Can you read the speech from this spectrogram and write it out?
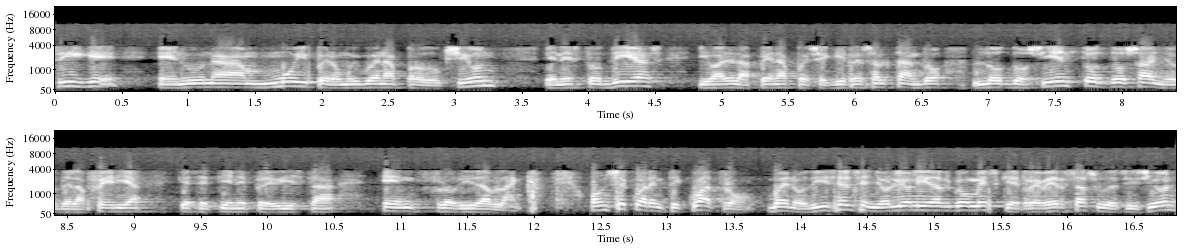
sigue en una muy pero muy buena producción en estos días y vale la pena pues seguir resaltando los 202 años de la feria que se tiene prevista en Florida Blanca. 1144. Bueno, dice el señor Leonidas Gómez que reversa su decisión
